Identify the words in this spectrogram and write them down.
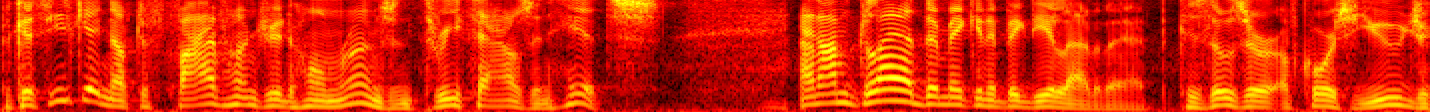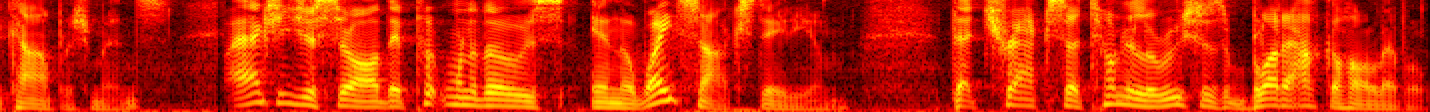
because he's getting up to 500 home runs and 3,000 hits. And I'm glad they're making a big deal out of that because those are, of course, huge accomplishments. I actually just saw they put one of those in the White Sox stadium that tracks uh, Tony La Russa's blood alcohol level.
